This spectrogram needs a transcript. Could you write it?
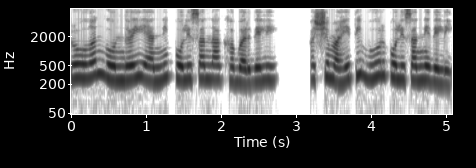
रोहन गोंधळी यांनी पोलिसांना खबर दिली. अशी माहिती भोर पोलिसांनी दिली.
